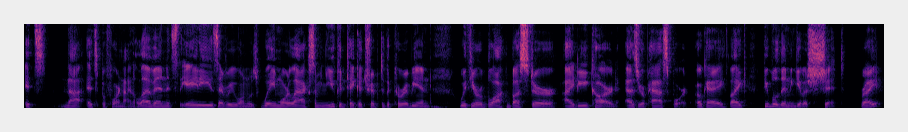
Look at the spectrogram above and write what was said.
It's not, it's before 9 11. It's the 80s. Everyone was way more lax. I mean, you could take a trip to the Caribbean with your blockbuster ID card as your passport. Okay. Like people didn't give a shit, right?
